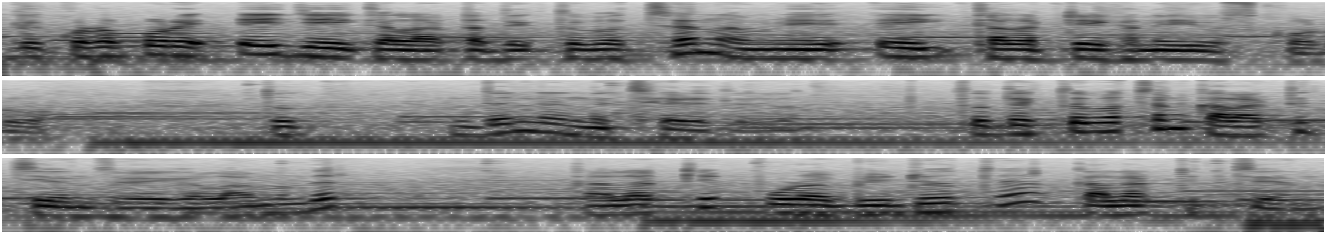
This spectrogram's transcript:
ক্লিক করার পরে এই যে এই কালারটা দেখতে পাচ্ছেন, আমি এই কালারটি এখানে ইউজ করব। তো দেন এনে ছেড়ে দিলাম। তো দেখতে পাচ্ছেন কালারটি চেঞ্জ হয়ে গেল আমাদের। কালারটি পুরো ভিডিওতে কালারটি চেঞ্জ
